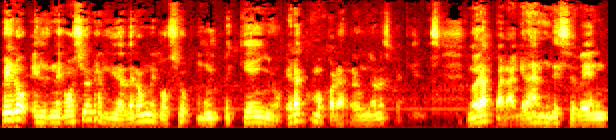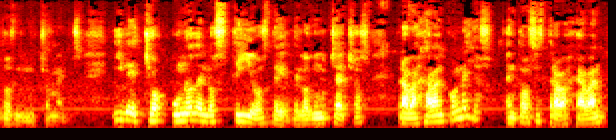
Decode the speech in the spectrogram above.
pero el negocio en realidad era un negocio muy pequeño, era como para reuniones pequeñas, no era para grandes eventos ni mucho menos. Y de hecho, uno de los tíos de, los muchachos trabajaban con ellos, entonces trabajaban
